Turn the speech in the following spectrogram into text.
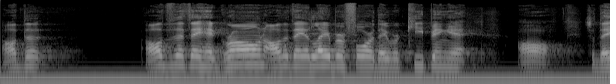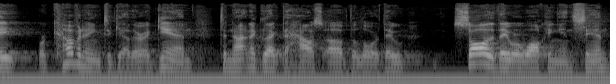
all the, all that they had grown, all that they had labored for, they were keeping it all. So they were covenanting together, again, to not neglect the house of the Lord. They saw that they were walking in sin,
